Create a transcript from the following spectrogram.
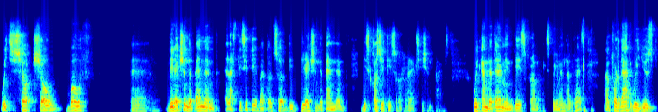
which show, show both uh, direction-dependent elasticity, but also the direction-dependent viscosities or relaxation times. We can determine this from experimental tests. And for that, we used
